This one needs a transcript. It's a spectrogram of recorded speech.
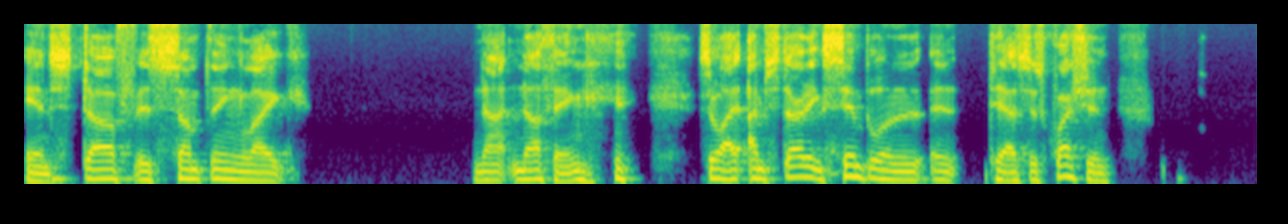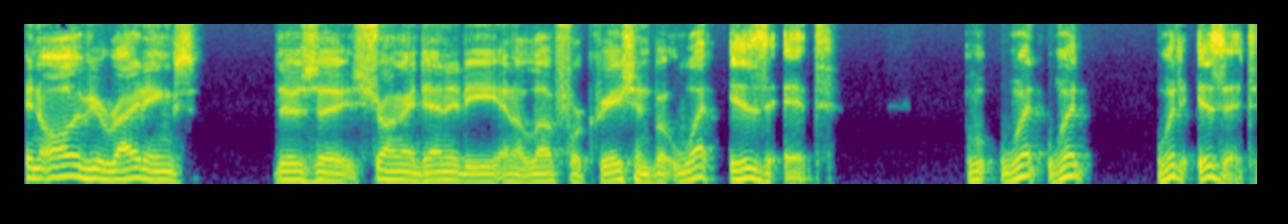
and stuff is something like not nothing. so I, am starting simple and, and to ask this question. In all of your writings, there's a strong identity and a love for creation, but what is it? What what what is it?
